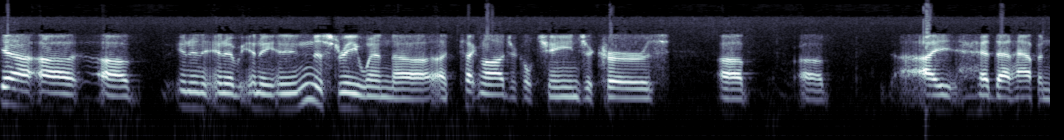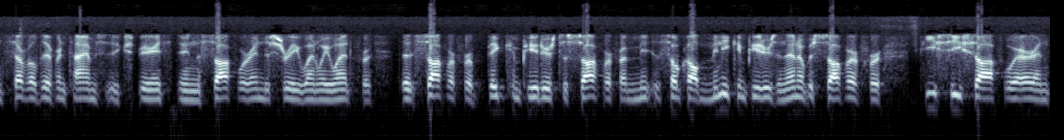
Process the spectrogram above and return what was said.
Yeah, uh, uh, in, an, in, a, in, a, in, an industry when uh, a technological change occurs, uh, uh, I had that happen several different times. Experienced in the software industry when we went for the software for big computers to software for mi- so-called mini computers, and then it was software for PC software, and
